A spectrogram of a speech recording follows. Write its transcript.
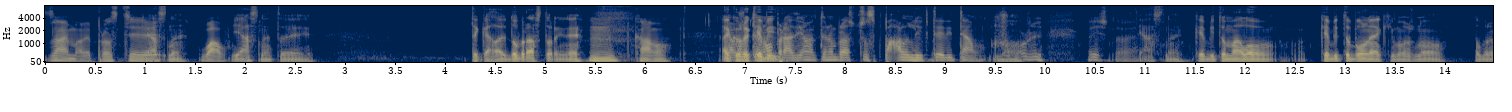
Zaujímavé, proste. Jasné. Wow. Jasné, to je... Tak ale dobrá story, ne? Mm, kámo. Akože ja keby... ten obraz, ja mám ten obraz, čo spálili vtedy tam. No. Že, vieš, to je. Jasné. Keby to malo, keby to bol nejaký možno, dobre,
